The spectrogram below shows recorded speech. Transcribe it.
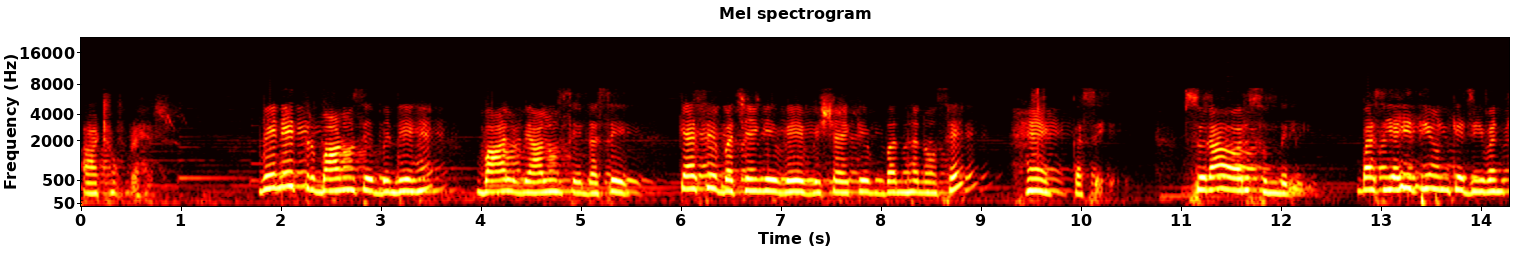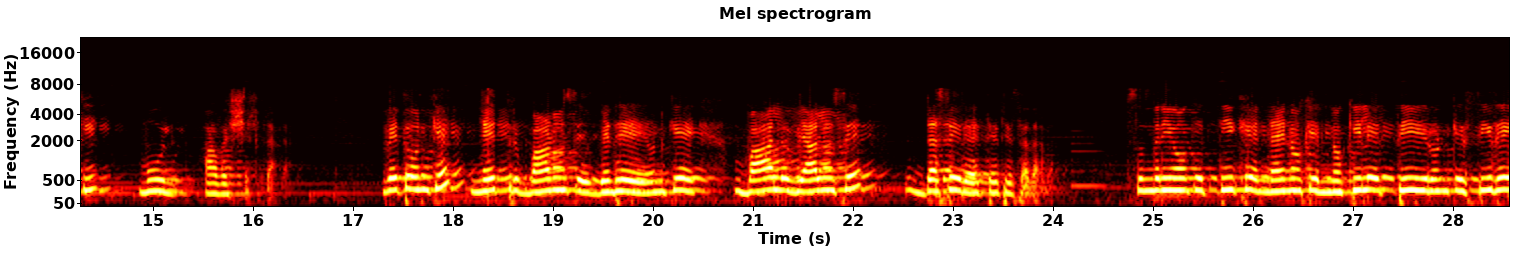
आठों प्रहर। वे नेत्र बाणों से बिंधे हैं, बाल व्यालों से डसे। कैसे बचेंगे वे विषय के बंधनों से हैं कसे? सुरा और सुंदरी। बस यही थी उनके जीवन की मूल आवश्यकता। वे तो उनके नेत्र बाणों से बिंधे, उनके बाल व्यालों से डसे रहते थे सदा। सुंदरियों के तीखे नैनों के नोकीले तीर उनके सीधे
